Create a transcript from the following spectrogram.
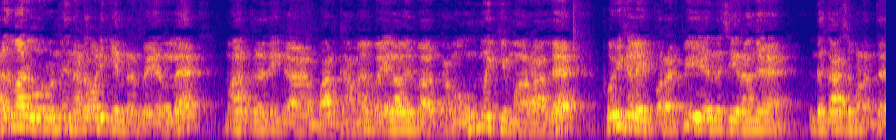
அது மாதிரி ஒரு ஒன்று நடவடிக்கை என்ற பெயரில் மார்க்கெட்டிங் பார்க்காம பயிலாவையும் பார்க்காம உண்மைக்கு மாறாக பொய்களை பரப்பி என்ன செய்கிறாங்க இந்த காசு பணத்தை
